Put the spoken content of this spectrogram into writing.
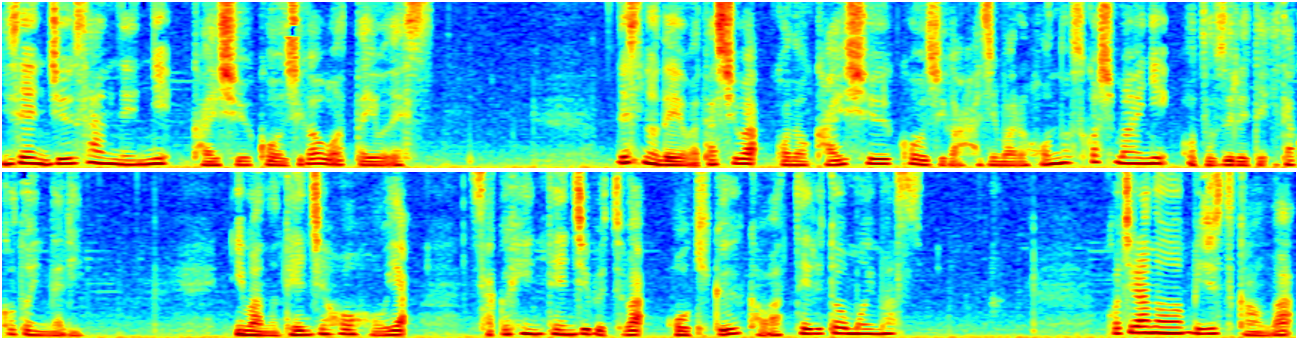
2013年に改修工事が終わったようです。ですので私はこの改修工事が始まるほんの少し前に訪れていたことになり今の展示方法や作品展示物は大きく変わっていると思います。こちらの美術館は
